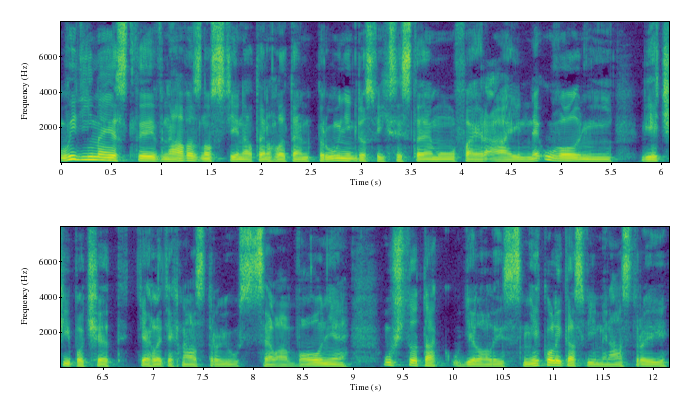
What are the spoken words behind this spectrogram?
Uvidíme, jestli v návaznosti na tenhle ten průnik do svých systémů FireEye neuvolní větší počet těchto nástrojů zcela volně. Už to tak udělali s několika svými nástroji,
